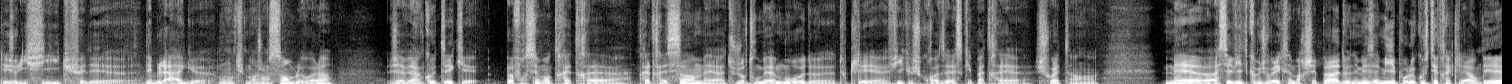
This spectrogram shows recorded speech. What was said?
des jolies filles, tu fais des, des blagues, bon, tu manges ensemble, voilà. J'avais un côté qui est pas forcément très très très très sain, mais toujours tombé amoureux de toutes les filles que je croisais, ce qui est pas très chouette. Hein. Mais assez vite, comme je voyais que ça marchait pas, donner mes amis, et pour le coup, c'était très clair. Et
